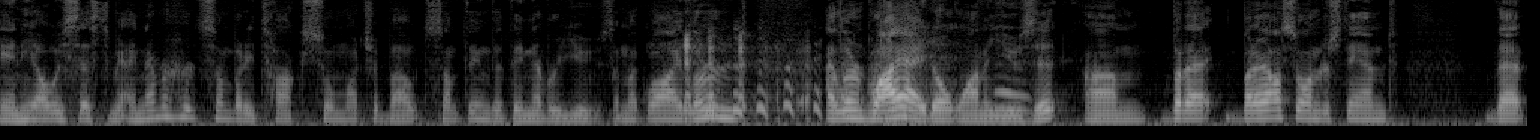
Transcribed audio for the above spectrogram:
and he always says to me, "I never heard somebody talk so much about something that they never use." I'm like, "Well, I learned I learned why I don't want to use it, um, but I but I also understand that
